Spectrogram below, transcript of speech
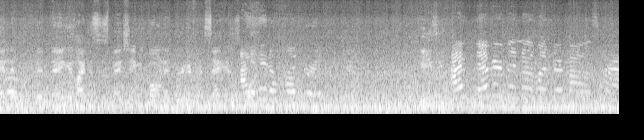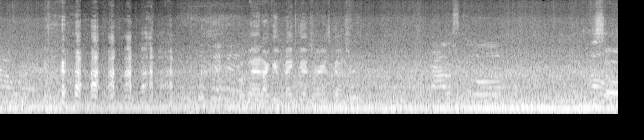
And the, the thing is like the suspension going in three different seconds. I what? hit a hundred. Easy. I've never been to 100 miles per hour. I'm glad I can make your dreams come true. That was cool. Oh, So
